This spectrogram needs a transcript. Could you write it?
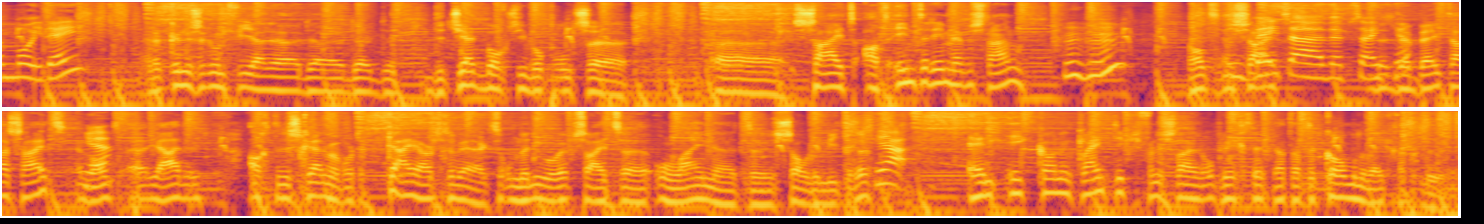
een mooi idee. En dat kunnen ze doen via de, de, de, de, de chatbox die we op onze eh, site ad interim hebben staan. Want die Een site, beta-websiteje. de, de beta-site. En Ja. Want eh, ja, de- achter de schermen wordt er keihard gewerkt om de nieuwe website eh, online te sodemieteren. Ja, En ik kan een klein tipje van de sluier oplichten dat dat de komende week gaat gebeuren.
